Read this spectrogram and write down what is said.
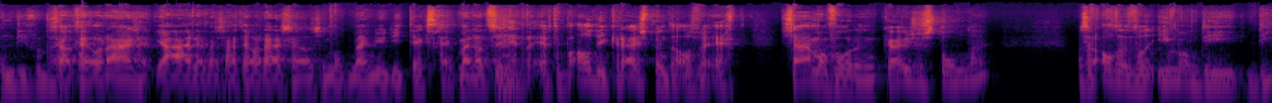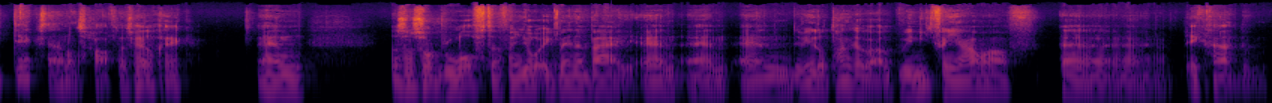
Komt voorbij? Zou het heel raar zijn? Ja, nee, maar zou het heel raar zijn als iemand mij nu die tekst geeft. Maar dat is echt, echt op al die kruispunten, als we echt samen voor een keuze stonden, was er altijd wel iemand die die tekst aan ons gaf. Dat is heel gek. En dat is een soort belofte van, joh, ik ben erbij. En, en, en de wereld hangt ook weer niet van jou af. Uh, ik ga het doen.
